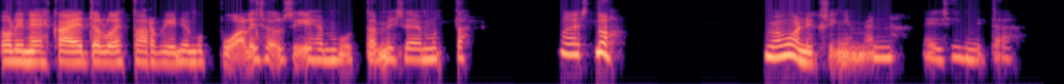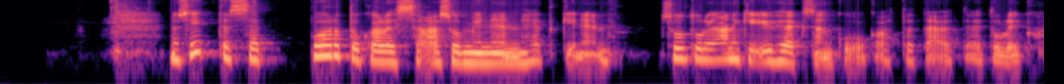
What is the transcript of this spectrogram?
olin ehkä ajatellut, että tarvii jonkun puolison siihen muuttamiseen, mutta mä olisin, no, mä voin yksinkin mennä, ei siinä mitään. No sitten se Portugalissa asuminen, hetkinen, sulla tuli ainakin yhdeksän kuukautta täyteen, tuliko?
